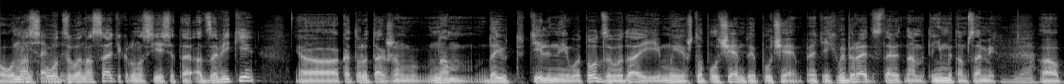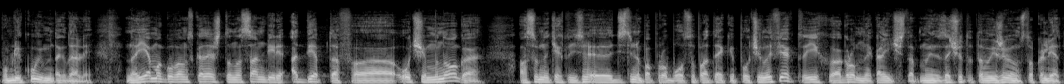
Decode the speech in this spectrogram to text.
У нас отзывы на сайте, у нас есть, это отзывики, а, которые также нам дают те или иные вот отзывы, да, и мы что получаем, то и получаем. Понимаете, их выбирают и ставят нам. Это не мы там сами их а, публикуем и так далее. Но я могу вам сказать, что на самом деле адептов а, очень много, особенно тех, кто действительно, э, попробовал Супротек и получил эффект, их огромное количество. Мы за счет этого и живем столько лет.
